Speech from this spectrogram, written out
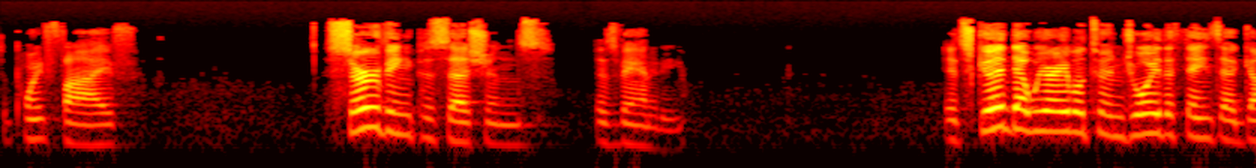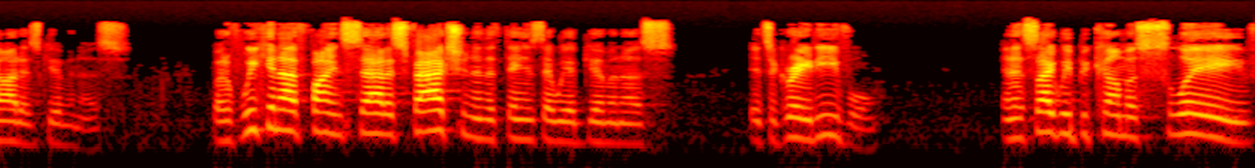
to point five, serving possessions is vanity. It's good that we are able to enjoy the things that God has given us. But if we cannot find satisfaction in the things that we have given us, it's a great evil. And it's like we become a slave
